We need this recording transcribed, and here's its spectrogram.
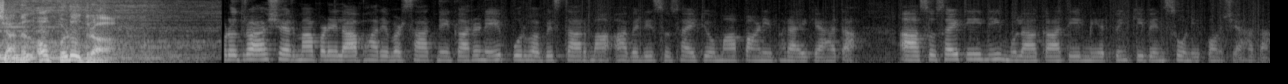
ચેનલ ઓફ વડોદરા. વડોદરા શહેરમાં પડેલા ભારે વરસાદને કારણે પૂર્વ વિસ્તારમાં આવેલી સોસાયટીઓમાં પાણી ભરાઈ ગયા હતા. આ સોસાયટીની મુલાકાતે મેયર પિંકીબેન સોની પહોંચ્યા હતા.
